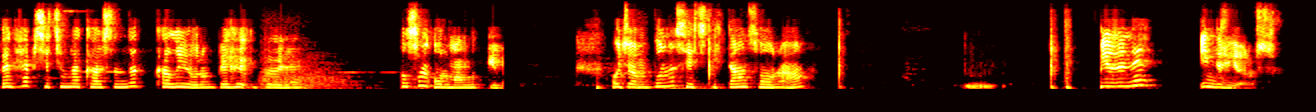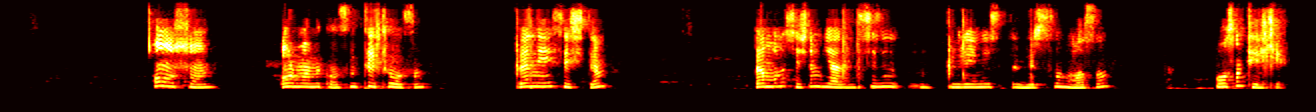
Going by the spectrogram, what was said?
Ben hep seçimler karşısında kalıyorum böyle. Olsun ormanlık güven. Hocam bunu seçtikten sonra birini indiriyoruz. Olsun. Ormanlık olsun, tilki olsun. Ben neyi seçtim? Ben bunu seçtim. Yani sizin yüreğiniz bir sınmasın. Olsun tilki.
